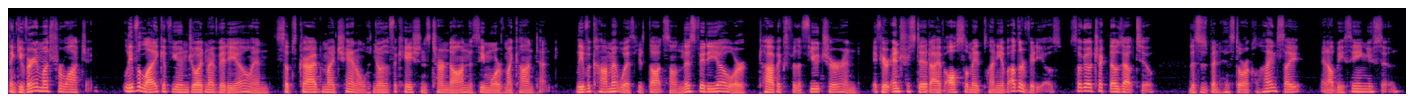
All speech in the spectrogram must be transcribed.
Thank you very much for watching. Leave a like if you enjoyed my video and subscribe to my channel with notifications turned on to see more of my content. Leave a comment with your thoughts on this video or topics for the future, and if you're interested, I've also made plenty of other videos, so go check those out too. This has been Historical Hindsight, and I'll be seeing you soon.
